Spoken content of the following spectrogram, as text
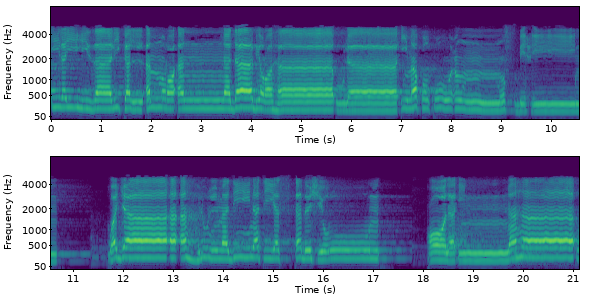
إليه ذلك الأمر أن دابر هؤلاء مقطوع مصبحين. وجاء أهل المدينة يستبشرون. قال إن هؤلاء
